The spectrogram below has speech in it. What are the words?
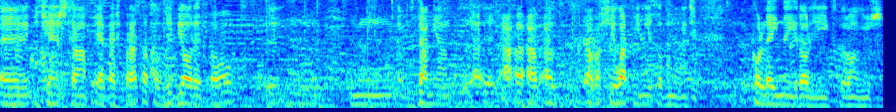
e, i ciężka jakaś praca, to wybiorę to e, mm, w zamian, a, a, a, a, właściwie łatwiej mi jest odmówić kolejnej roli, którą już,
